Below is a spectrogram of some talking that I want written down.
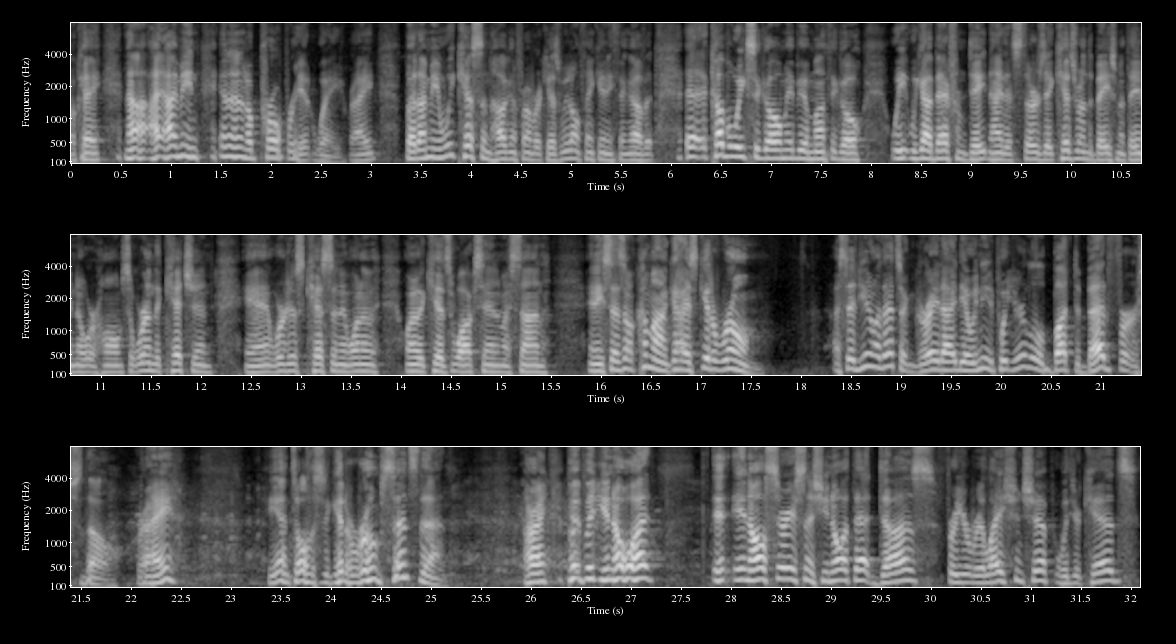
okay? Now, I, I, mean in an appropriate way, right? But I mean, we kiss and hug in front of our kids. We don't think anything of it. A couple weeks ago, maybe a month ago, we, we got back from date night. It's Thursday. Kids were in the basement. They didn't know we're home. So we're in the kitchen, and we're just kissing, and one of, one of the kids walks in, my son, and he says, oh, come on, guys, get a room. I said, you know, what, that's a great idea. We need to put your little butt to bed first, though, right? he hadn't told us to get a room since then. All right? But, but you know what? in all seriousness, you know what that does for your relationship with your kids?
